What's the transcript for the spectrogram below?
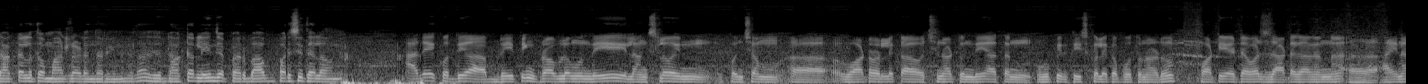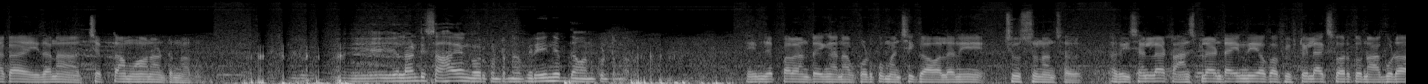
డాక్టర్లతో మాట్లాడడం జరిగింది కదా. డాక్టర్లు ఏం చెప్పారు? బాబు పరిస్థితి ఎలా ఉంది? అదే కొద్దిగా బ్రీతింగ్ ప్రాబ్లం ఉంది. లంగ్స్లో ఇన్ కొంచెం వాటర్ లెక్క వచ్చినట్టుంది. అతను ఊపిరి తీసుకోలేకపోతున్నాడు. ఫార్టీ ఎయిట్ అవర్స్ దాటగానన్నా అయినాక ఏదైనా చెప్తాము అని అంటున్నారు. ఎలాంటి సహాయం కోరుకుంటున్నారు? మీరు ఏం చెప్దాం అనుకుంటున్నారు? ఏం చెప్పాలంటే ఇంకా నా కొడుకు మంచిగా కావాలని చూస్తున్నాను సార్. రీసెంట్గా ట్రాన్స్ప్లాంట్ అయింది. ఒక ఫిఫ్టీ ల్యాక్స్ వరకు నాకు కూడా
